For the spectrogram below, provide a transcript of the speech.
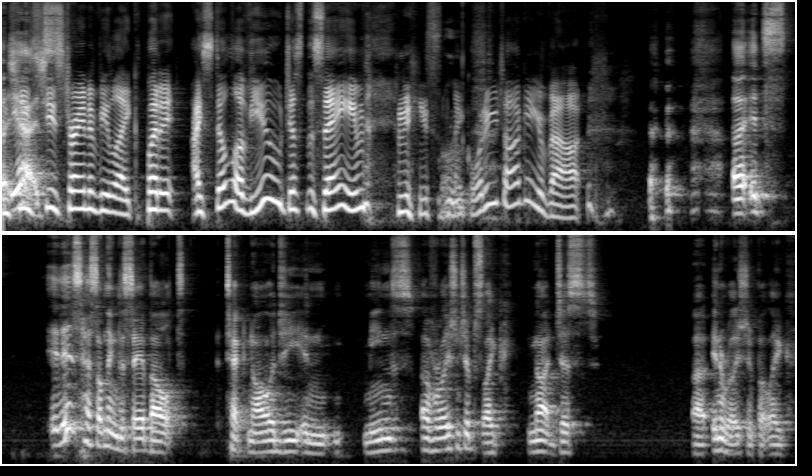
And yeah, she's, she's trying to be like, but it, I still love you just the same. And he's like, what are you talking about? Uh, it's it is has something to say about technology and means of relationships, like not just uh, in a relationship, but like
